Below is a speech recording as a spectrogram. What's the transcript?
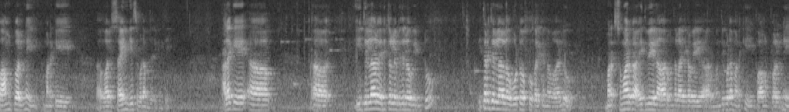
ఫామ్ ట్వెల్వ్ని మనకి వాళ్ళు సైన్ చేసి ఇవ్వడం జరిగింది. అలాగే ఈ జిల్లాలో ఎన్నికల విధిలో వింటూ ఇతర జిల్లాల్లో ఓటు హక్కు కలిగిన వాళ్ళు మనకు సుమారుగా ఐదు వేల ఆరు వందల ఇరవై ఆరు మంది కూడా మనకి ఫామ్ ట్వెల్వ్ని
